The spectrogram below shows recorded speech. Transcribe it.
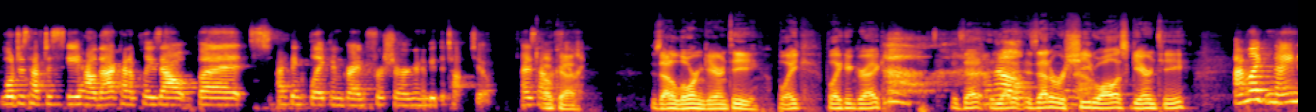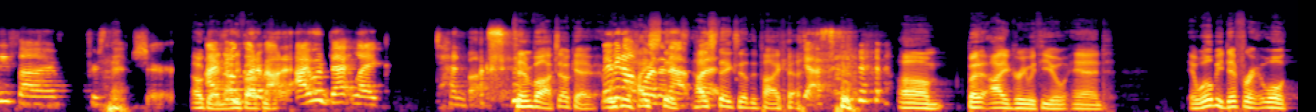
We'll just have to see how that kind of plays out. But I think Blake and Greg for sure are going to be the top two. I just have okay. a feeling. Is that a Lauren guarantee? Blake, Blake and Greg? Is that is that a, is that a Rasheed Wallace guarantee? I'm like 95% sure. Okay. I feel 95%. good about it. I would bet like 10 bucks. 10 bucks. Okay. Maybe not more stakes, than that. High stakes of the podcast. Yes. um, but I agree with you. And it will be different. Well,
